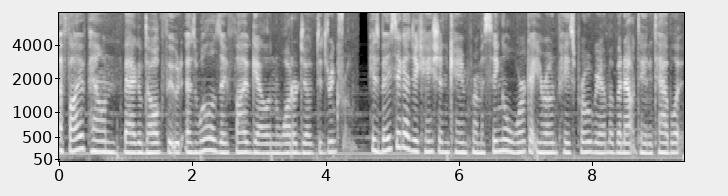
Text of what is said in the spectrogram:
a five pound bag of dog food, as well as a five gallon water jug to drink from. His basic education came from a single work at your own pace program of an outdated tablet.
